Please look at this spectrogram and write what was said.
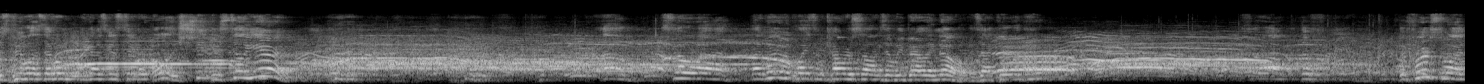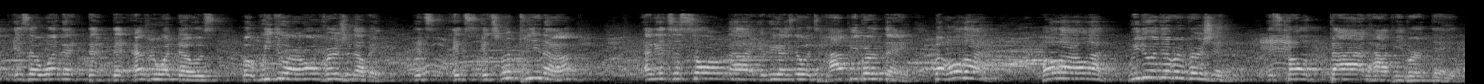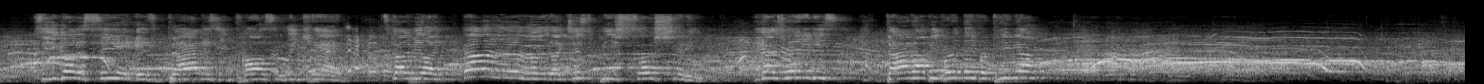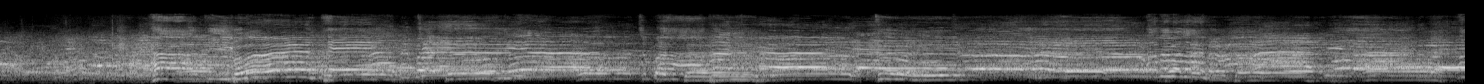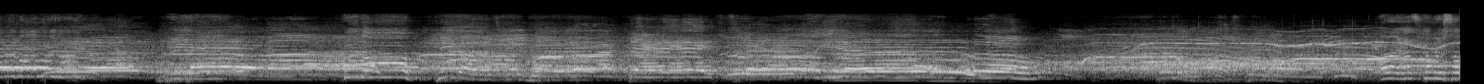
There's people, is everyone, you guys gonna stick around? Holy shit, you're still here! um, so, uh, like, we're gonna play some cover songs that we barely know. Is that cool with you? So, uh, the, the first one is a one that, that, that everyone knows, but we do our own version of it. It's, it's, it's from Pina, and it's a song, uh, if you guys know, it's Happy Birthday. But hold on, hold on, hold on. We do a different version. It's called Bad Happy Birthday gotta sing it as bad as you possibly can. It's gotta be like, ah, like just be so shitty. You guys ready to just bad happy birthday for Pina? Happy birthday! Happy birthday! Happy birthday! coming.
